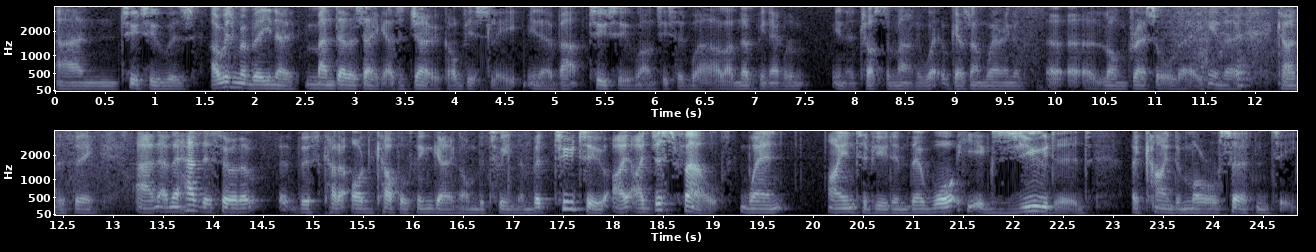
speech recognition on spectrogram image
And Tutu was, I always remember, you know, Mandela saying it as a joke, obviously, you know, about Tutu once. He said, Well, I've never been able to you know, trust a man who goes around wearing a, a, a, long dress all day, you know, kind of thing. And and they had this sort of this kind of odd couple thing going on between them. But Tutu, I, I just felt when I interviewed him, there what he exuded a kind of moral certainty.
